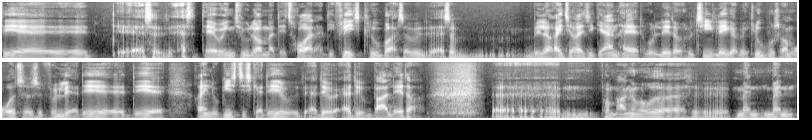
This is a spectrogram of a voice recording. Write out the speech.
det, altså, altså, der er jo ingen tvivl om, at det tror jeg, at de fleste klubber altså, altså, vil rigtig, rigtig gerne have, at hul 1 og hul 10 ligger ved klubhusområdet, så selvfølgelig er det, det rent logistisk er det jo, er det, er det jo bare lettere øh, på mange måder. Altså, men, men,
